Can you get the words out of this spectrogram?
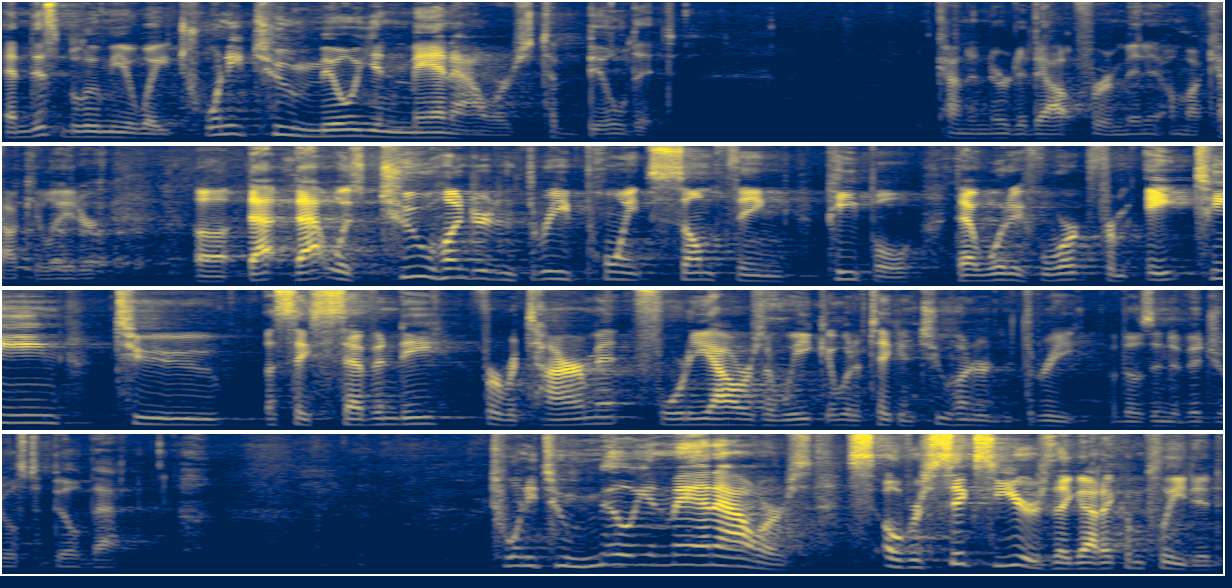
and this blew me away 22 million man hours to build it. Kind of nerded out for a minute on my calculator. Uh, that, that was 203 point something people that would have worked from 18 to, let's say, 70 for retirement, 40 hours a week. It would have taken 203 of those individuals to build that. 22 million man hours. Over six years, they got it completed.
